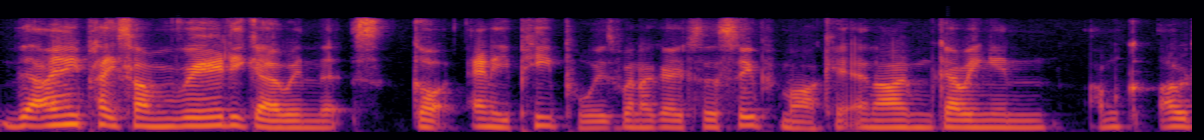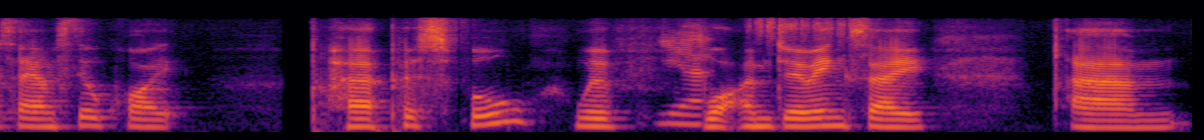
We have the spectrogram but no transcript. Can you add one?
the only place I'm really going that's got any people is when I go to the supermarket and I'm going in. I'm I would say I'm still quite purposeful with Yeah. what I'm doing. So um,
